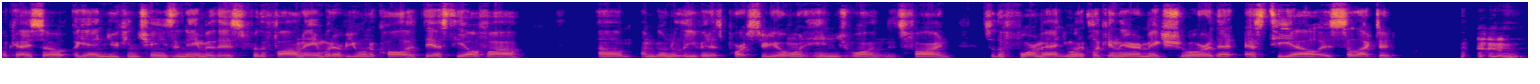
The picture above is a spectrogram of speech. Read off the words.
Okay, so again, you can change the name of this for the file name, whatever you want to call it, the STL file. Um, I'm going to leave it as Part Studio 1 Hinge 1. That's fine. So the format, you want to click in there and make sure that STL is selected. it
